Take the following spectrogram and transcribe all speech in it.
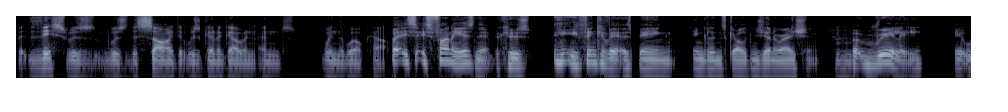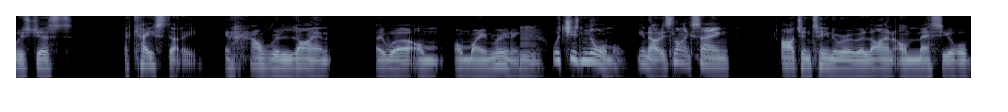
But this was was the side that was going to go and, and win the World Cup. But it's it's funny, isn't it? Because you think of it as being England's golden generation, Mhm. but really it was just a case study in how reliant they were on on Wayne Rooney, Mm. which is normal. You know, it's like saying Argentina are reliant on Messi or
